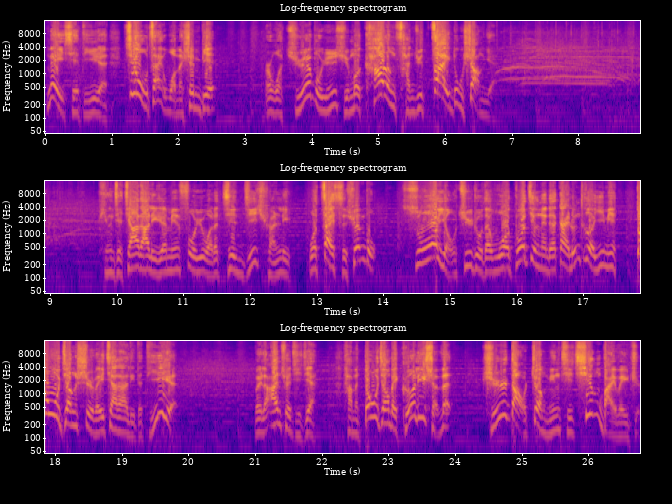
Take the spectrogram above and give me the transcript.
那些敌人就在我们身边，而我绝不允许莫卡冷惨剧再度上演。凭借加达里人民赋予我的紧急权力，我在此宣布：所有居住在我国境内的盖伦特移民都将视为加达里的敌人。为了安全起见，他们都将被隔离审问，直到证明其清白为止。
